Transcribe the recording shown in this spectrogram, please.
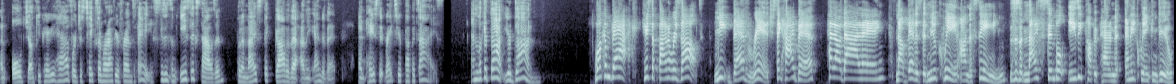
an old junky pair you have, or just take some right off your friend's face. Using some E6000, put a nice thick gob of that on the end of it, and paste it right to your puppet's eyes. And look at that, you're done. Welcome back. Here's the final result. Meet Bev Ridge. Say hi, Bev. Hello, darling. Now, Bev is the new queen on the scene. This is a nice, simple, easy puppet pattern that any queen can do.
